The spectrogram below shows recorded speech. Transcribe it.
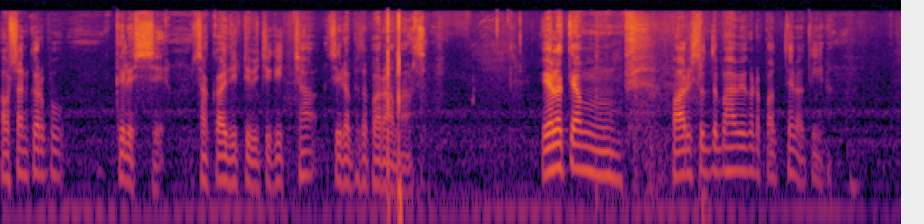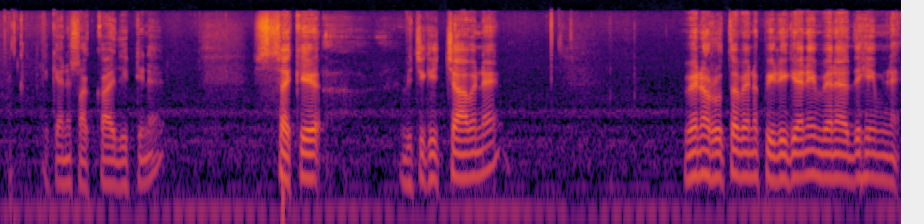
අවසන් කරපු කෙලෙස්සේ සක්කාය දිට්ඨි විචිකිච්ඡා සීලබ්බත පරාමාස. එයාලත් යම් පාරිශුද්ධ භාවයකටපත් වෙලා තියෙනවා. ඒ කියන්නේ සක්කාය දිට්ඨි නැහැ. සැකය විචිකිච්ඡාව නැහැ. වෙන රුත වෙන පිළිගැනීම් වෙන ඇදහිම් නැහැ.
